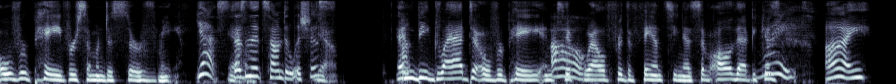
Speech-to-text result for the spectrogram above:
overpay for someone to serve me. Yes. Yeah. Doesn't it sound delicious? Yeah. And uh, be glad to overpay and Oh. tip well for the fanciness of all of that because Right. I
